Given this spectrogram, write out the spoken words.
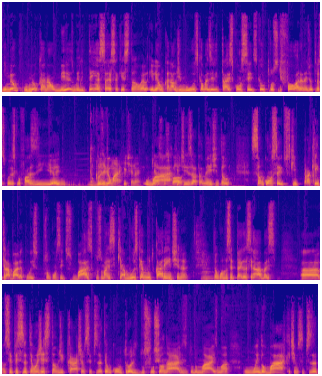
O meu, o meu canal mesmo, ele tem essa, essa questão. Ele é um canal de música, mas ele traz conceitos que eu trouxe de fora, né? De outras coisas que eu fazia. Inclusive o marketing, né? O que é marketing, é exatamente. Então, são conceitos que, para quem trabalha com isso, são conceitos básicos, mas que a música é muito carente, né? Hum. Então, quando você pega assim, ah, mas ah, você precisa ter uma gestão de caixa, você precisa ter um controle dos funcionários e tudo mais, uma, um endomarketing, você precisa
